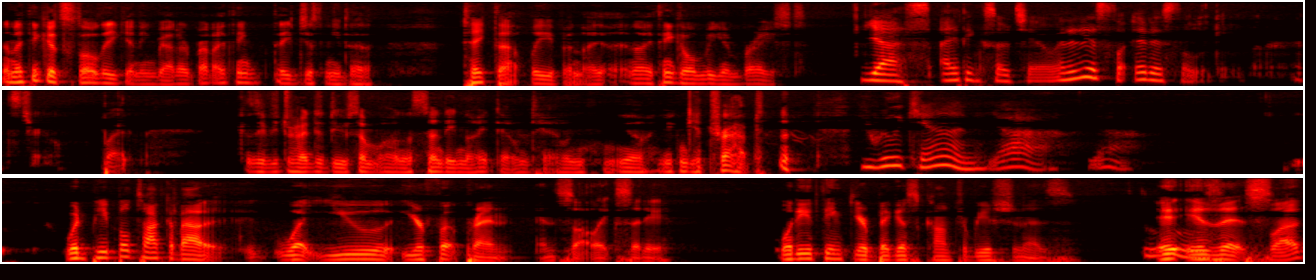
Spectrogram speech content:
and I think it's slowly getting better. But I think they just need to take that leap, and I and I think it'll be embraced. Yes, I think so too, and it is it is slowly getting better. It's true, but because if you try to do something on a Sunday night downtown, you know you can get trapped. you really can, yeah, yeah. When people talk about what you your footprint in Salt Lake City, what do you think your biggest contribution is? Is it Slug?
